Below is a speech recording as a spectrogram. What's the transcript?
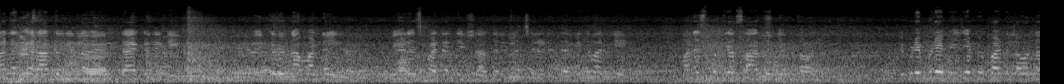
ఆనంద్ గారు ఆధ్వర్యంలో దయాకర్ రెడ్డి ఇక్కడున్న మండలి బీఆర్ఎస్ పార్టీ అధ్యక్షుడు ఆధ్వర్యంలో చేరడం జరిగింది. వారికి మనస్ఫూర్తిగా స్వాగతం చెప్తా ఉన్నాం. ఇప్పుడిప్పుడే బీజేపీ పార్టీలో ఉన్న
